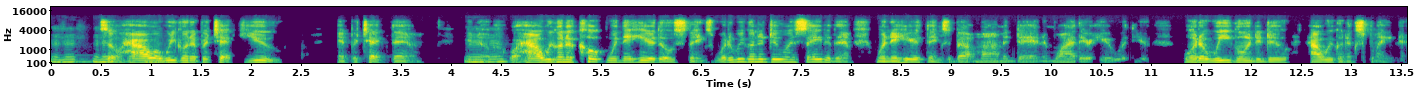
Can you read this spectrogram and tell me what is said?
Mm-hmm. mm-hmm. So how are mm-hmm. we going to protect you and protect them? You know, mm-hmm. or how are we going to cope when they hear those things? What are we going to do and say to them when they hear things about mom and dad and why they're here with you? What are we going to do? How are we going to explain that?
